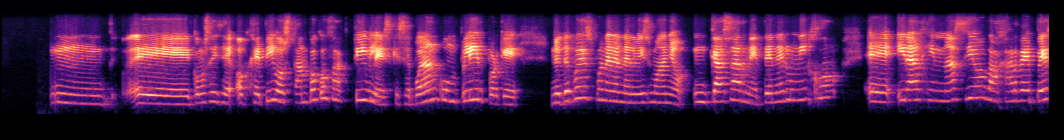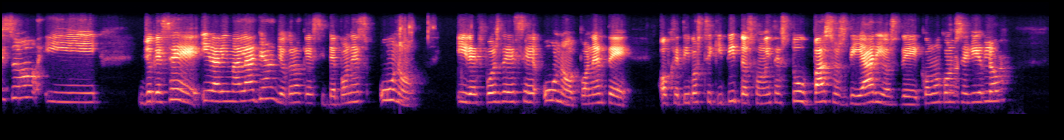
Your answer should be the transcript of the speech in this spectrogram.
mm, eh, ¿cómo se dice?, objetivos tan poco factibles que se puedan cumplir porque no te puedes poner en el mismo año casarme, tener un hijo, eh, ir al gimnasio, bajar de peso y yo qué sé, ir al Himalaya. Yo creo que si te pones uno y después de ese uno ponerte objetivos chiquititos, como dices tú, pasos diarios de cómo conseguirlo,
